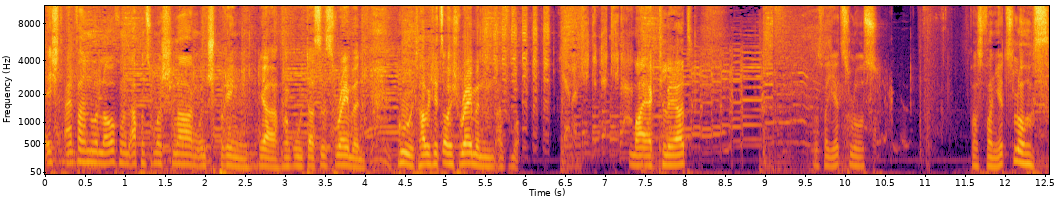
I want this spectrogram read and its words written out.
echt einfach nur laufen und ab und zu mal schlagen und springen. Ja, na gut, das ist Raymond. Gut, habe ich jetzt euch Raymond einfach mal, mal erklärt. Was war jetzt los? Was war denn jetzt los?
